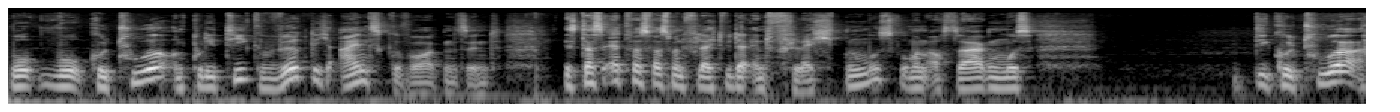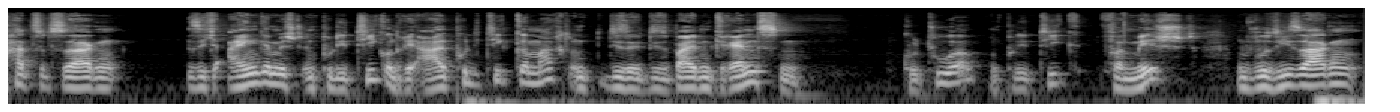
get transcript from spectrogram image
wo, wo Kultur und Politik wirklich eins geworden sind. Ist das etwas, was man vielleicht wieder entflechten muss, wo man auch sagen muss, die Kultur hat sozusagen sich eingemischt in Politik und Realpolitik gemacht und diese, diese beiden Grenzen, Kultur und Politik, vermischt und wo Sie sagen,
